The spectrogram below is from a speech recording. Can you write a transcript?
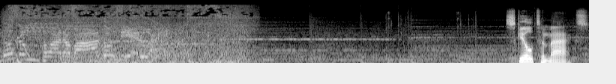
望むとあらば遊んでやるわい Skill to max.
